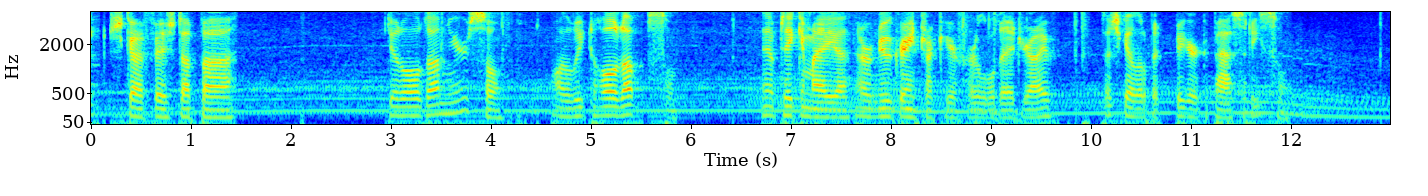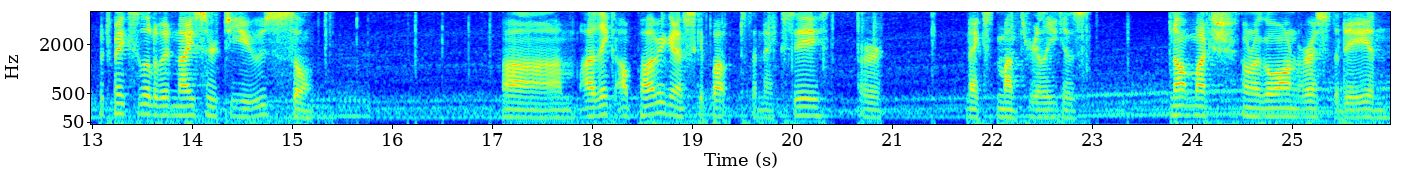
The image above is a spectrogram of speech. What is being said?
Just got fished up, uh, get all done here, so, all the week to hold up, so, I am taking my, uh, our new grain truck here for a little of drive. It's actually got a little bit bigger capacity, so, which makes it a little bit nicer to use, so, um, I think I'm probably gonna skip up to the next day, or next month really, because not much gonna go on the rest of the day, and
